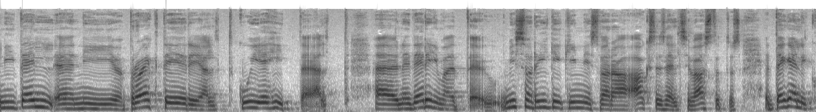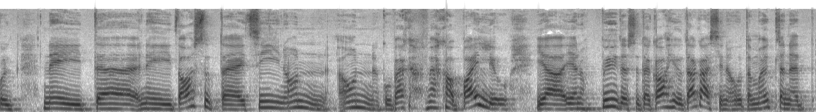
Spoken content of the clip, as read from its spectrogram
nii tel-, nii projekteerijalt kui ehitajalt, need erinevad, mis on Riigi Kinnisvara Aktsiaseltsi vastutus, et tegelikult neid neid vastutajaid siin on, on nagu väga-väga palju ja, ja noh, püüda seda kahju tagasi nõuda, ma ütlen, et,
